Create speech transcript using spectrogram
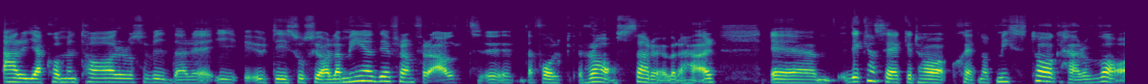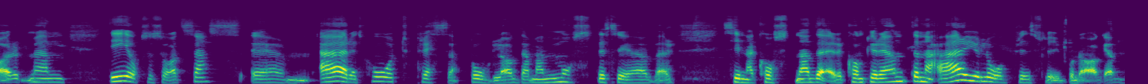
arga kommentarer och så vidare i, ute i sociala medier framför allt, eh, där folk rasar över det här. Eh, det kan säkert ha skett något misstag här och var, men det är också så att SAS eh, är ett hårt pressat bolag där man måste se över sina kostnader. Konkurrenterna är ju lågprisflygbolagen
